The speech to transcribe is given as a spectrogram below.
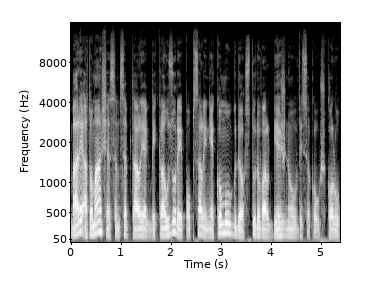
Báry a Tomáše jsem se ptal, jak by klauzury popsali někomu, kdo studoval běžnou vysokou školu.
